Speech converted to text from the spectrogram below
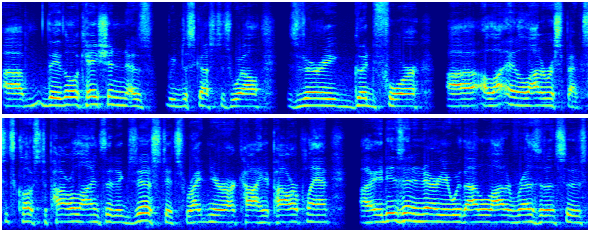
um, the, the location, as we've discussed as well, is very good for uh, a lot in a lot of respects. It's close to power lines that exist. It's right near our Kahe power plant. Uh, it is in an area without a lot of residences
